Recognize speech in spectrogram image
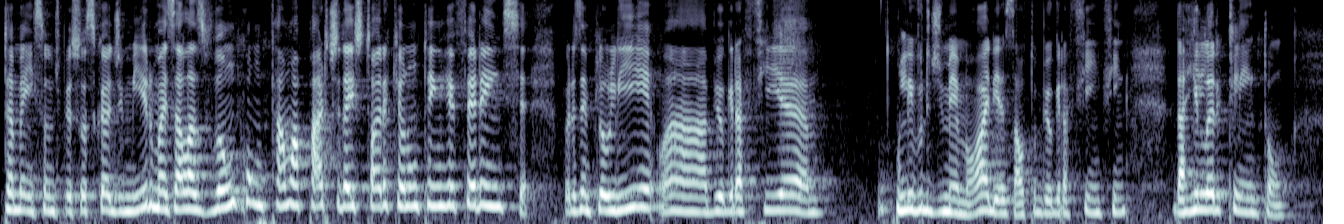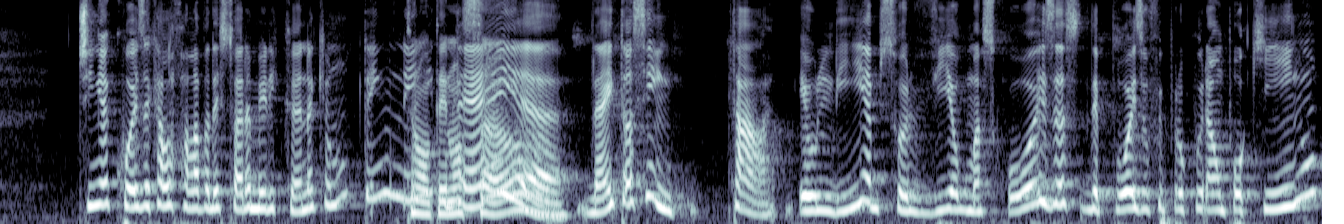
também são de pessoas que eu admiro, mas elas vão contar uma parte da história que eu não tenho referência. Por exemplo, eu li a biografia, o livro de memórias, autobiografia, enfim, da Hillary Clinton. Tinha coisa que ela falava da história americana que eu não tenho nem não tem ideia, né? Então assim, tá, eu li, absorvi algumas coisas, depois eu fui procurar um pouquinho,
